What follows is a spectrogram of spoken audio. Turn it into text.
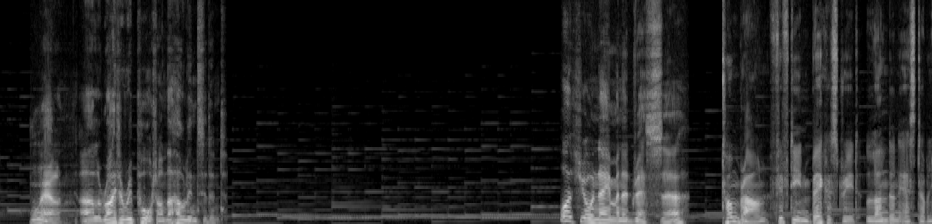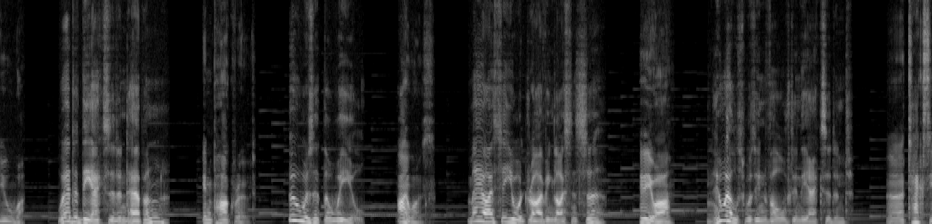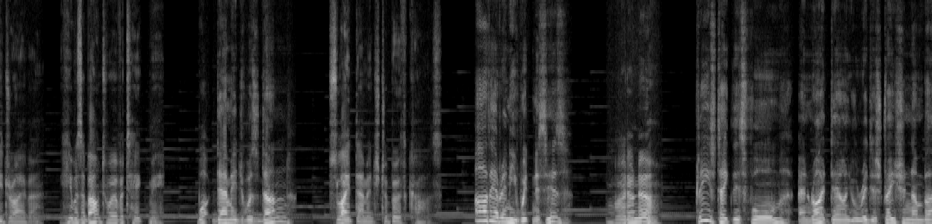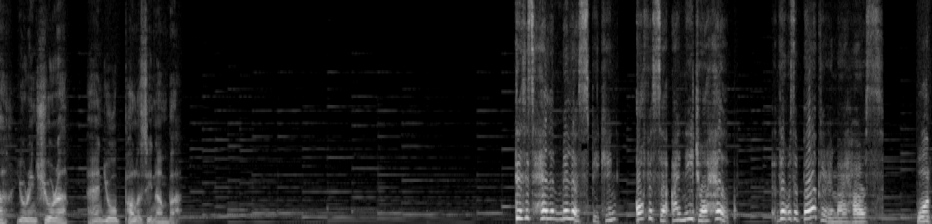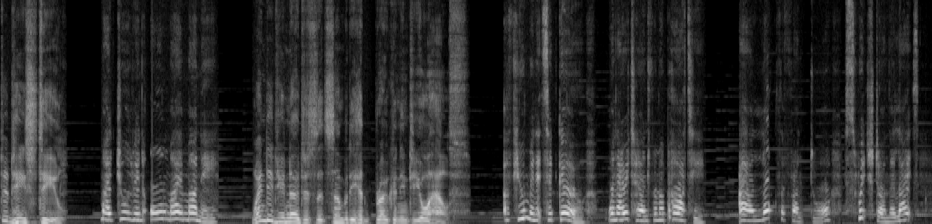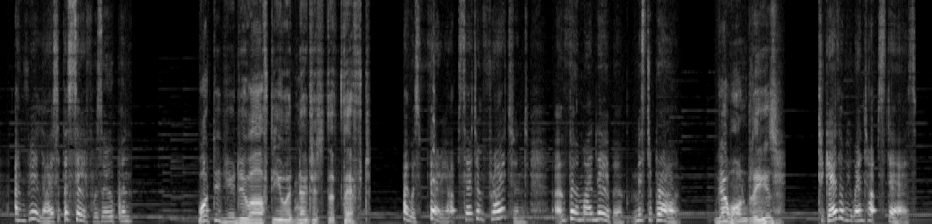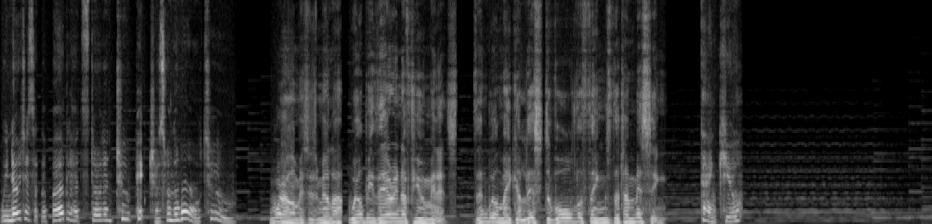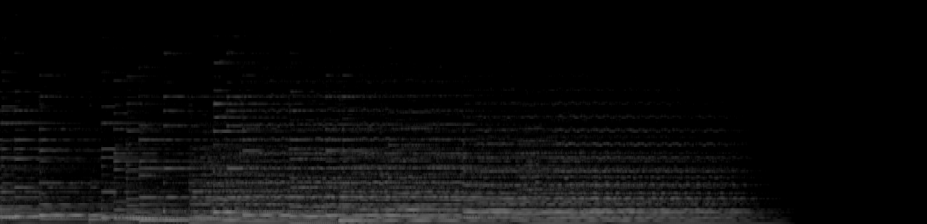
Well, I'll write a report on the whole incident. What's your name and address, sir? Tom Brown, 15 Baker Street, London SW1. Where did the accident happen? In Park Road. Who was at the wheel? I was. May I see your driving license, sir? Here you are. Who else was involved in the accident? A taxi driver. He was about to overtake me. What damage was done? Slight damage to both cars. Are there any witnesses? I don't know. Please take this form and write down your registration number, your insurer, and your policy number. This is Helen Miller speaking. Officer, I need your help. There was a burglar in my house. What did he steal? My jewelry and all my money. When did you notice that somebody had broken into your house? A few minutes ago, when I returned from a party, I unlocked the front door, switched on the lights, and realized that the safe was open. What did you do after you had noticed the theft? I was very upset and frightened um, and phoned my neighbour, Mr. Brown. Go on, please. Together we went upstairs. We noticed that the burglar had stolen two pictures from the wall, too. Well, Mrs. Miller, we'll be there in a few minutes. Then we'll make a list of all the things that are missing. Thank you.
